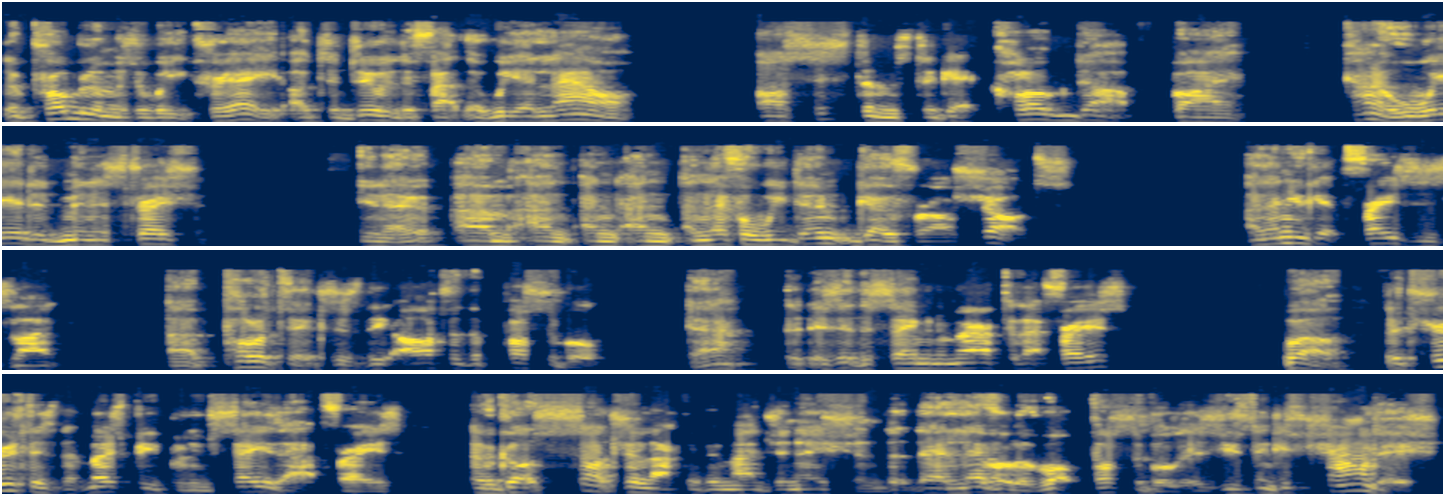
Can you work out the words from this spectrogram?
The problems we create are to do with the fact that we allow our systems to get clogged up by kind of weird administration, you know, um, and, and, and, and therefore we don't go for our shots. And then you get phrases like, uh, politics is the art of the possible. Yeah. Is it the same in America, that phrase? Well, the truth is that most people who say that phrase have got such a lack of imagination that their level of what possible is, you think is childish.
